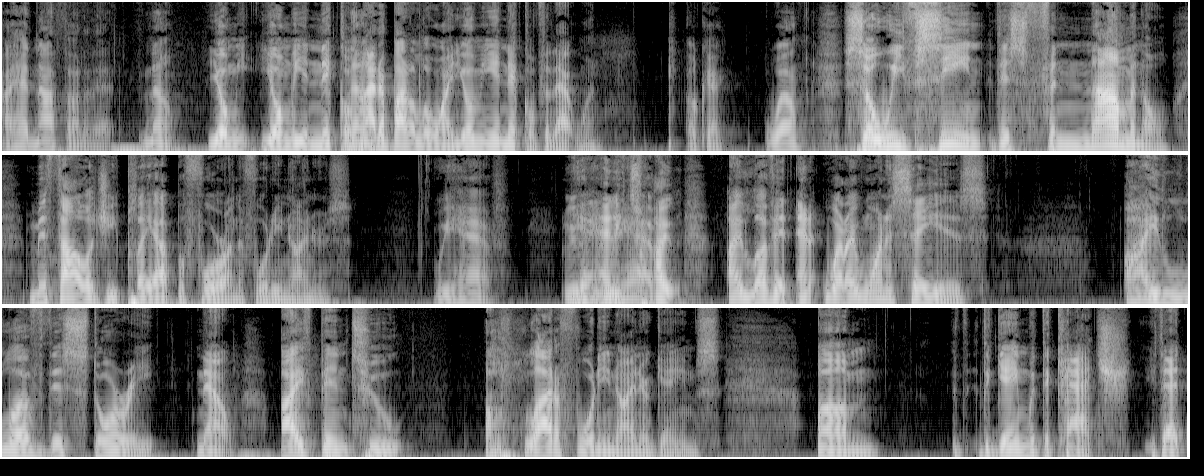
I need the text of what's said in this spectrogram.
I had not thought of that. No. You owe me, you owe me a nickel, No. not a bottle of wine. You owe me a nickel for that one. Okay. Well, So we've seen this phenomenal mythology play out before on the 49ers. we have. We, Yeah, and it's have. I I love it. And what I want to say is I love this story. Now, I've been to a lot of 49er games. Um the game with the catch, that,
